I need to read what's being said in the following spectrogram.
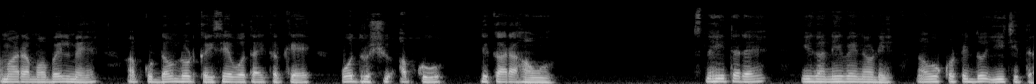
हमारा मोबाइल में आपको डाउनलोड कैसे होता है करके वो दृश्य आपको दिखा रहा हूँ ಸ್ನೇಹಿತರೆ ಈಗ ನೀವೇ ನೋಡಿ ನಾವು ಕೊಟ್ಟಿದ್ದು ಈ ಚಿತ್ರ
